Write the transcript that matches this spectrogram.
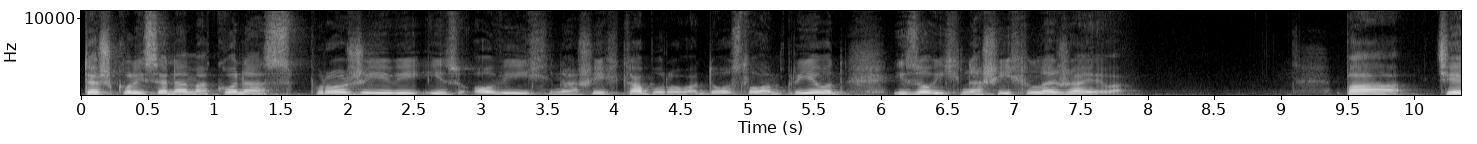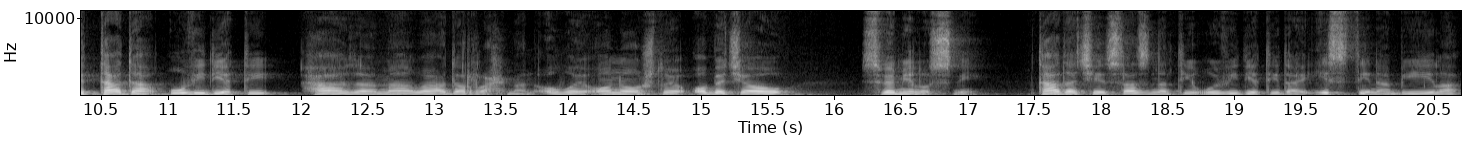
Teško li se nama ko nas proživi iz ovih naših kaburova? Doslovan prijevod iz ovih naših ležajeva. Pa će tada uvidjeti Hada ma wa'ada rahman. Ovo je ono što je obećao svemilosni. Tada će saznati, uvidjeti da je istina bila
